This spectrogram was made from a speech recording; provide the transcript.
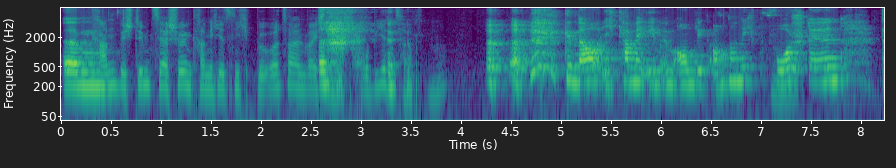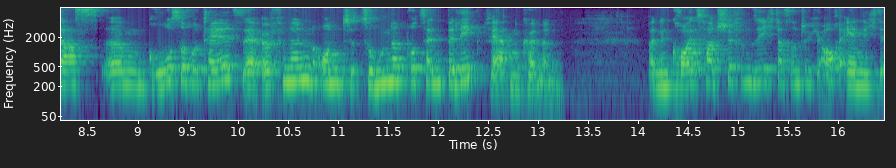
Ähm, kann bestimmt sehr schön, kann ich jetzt nicht beurteilen, weil ich es nicht probiert habe. Ne? genau, ich kann mir eben im Augenblick auch noch nicht vorstellen, dass ähm, große Hotels eröffnen und zu 100 Prozent belegt werden können. Bei den Kreuzfahrtschiffen sehe ich das natürlich auch ähnlich.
